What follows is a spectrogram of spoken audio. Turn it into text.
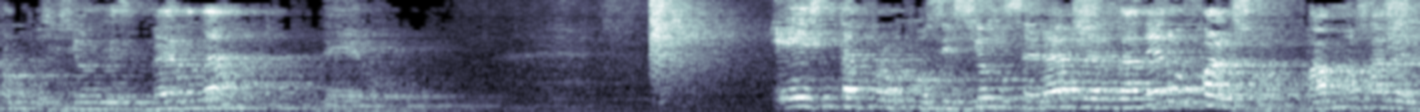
proposición es verdadero. ¿Esta proposición será verdadero o falso? Vamos a ver,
